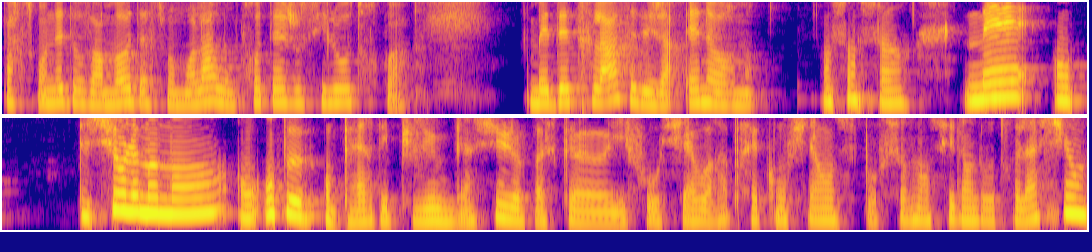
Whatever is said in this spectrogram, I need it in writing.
parce qu'on est dans un mode à ce moment-là où on protège aussi l'autre, quoi. Mais d'être là, c'est déjà énorme. On s'en sort. Mais on sur le moment, on, peut, on perd des plumes, bien sûr, parce que il faut aussi avoir après confiance pour se lancer dans d'autres relations,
